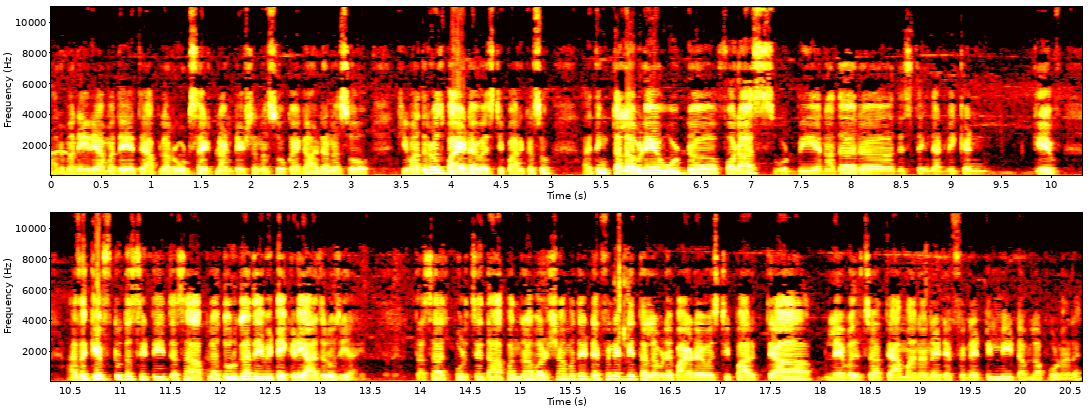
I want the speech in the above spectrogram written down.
अर्बन एरियामध्ये ते आपलं रोड साईड प्लांटेशन असो काय गार्डन असो किंवा अदरवाइज बायोडायव्हर्सिटी पार्क असो. I think Talawade would for us would be another this thing that we can give as a gift to the city जसं आपलं दुर्गादेवी टेकडी आज रोजी आहे. तसाच पुढचे दहा पंधरा वर्षामध्ये डेफिनेटली तलवडे बायोडायव्हर्सिटी पार्क त्या लेवलच्या त्या मानाने डेफिनेटली डेव्हलप होणार आहे.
